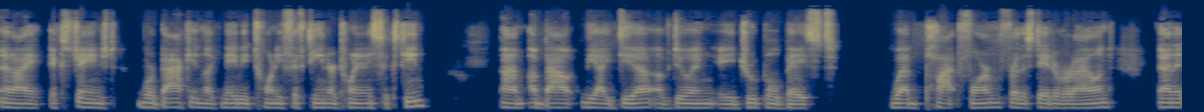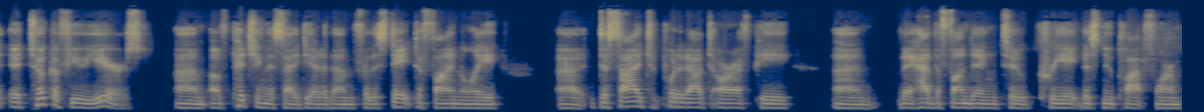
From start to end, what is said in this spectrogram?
and I exchanged were back in like maybe 2015 or 2016 um, about the idea of doing a Drupal based web platform for the state of Rhode Island. And it, it took a few years um, of pitching this idea to them for the state to finally uh, decide to put it out to RFP. Um, they had the funding to create this new platform.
